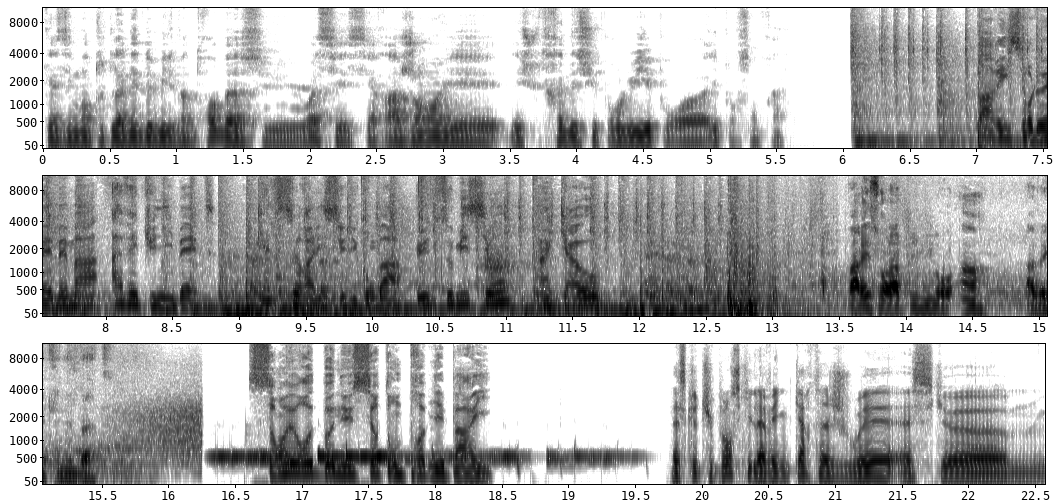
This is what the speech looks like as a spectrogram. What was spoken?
quasiment toute l'année 2023, bah, c'est rageant, et, je suis très déçu pour lui et pour, et pour son frère. Paris sur le MMA avec une Unibet. Quelle sera l'issue du combat? Une soumission? Un chaos Paris sur la prime numéro 1 avec une Unibet. 100 euros de bonus sur ton premier pari. Est-ce que tu penses qu'il avait une carte à jouer? Est-ce que euh,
